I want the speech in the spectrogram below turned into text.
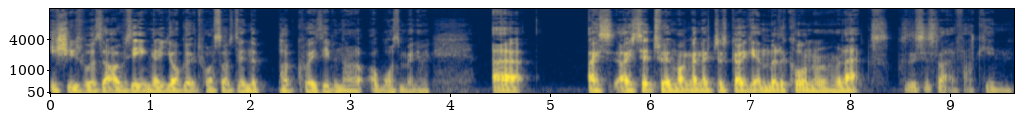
issues was that I was eating a yogurt whilst I was doing the pub quiz, even though I wasn't. But anyway, uh, I, I said to him, I'm going to just go get a Miller corner and relax because it's just like a fucking.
